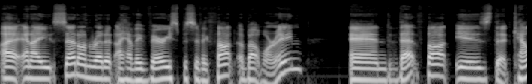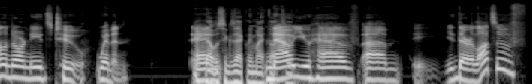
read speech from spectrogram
I and I said on Reddit I have a very specific thought about Moiraine, and that thought is that Callandor needs two women. And that was exactly my thought. now too. you have um there are lots of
